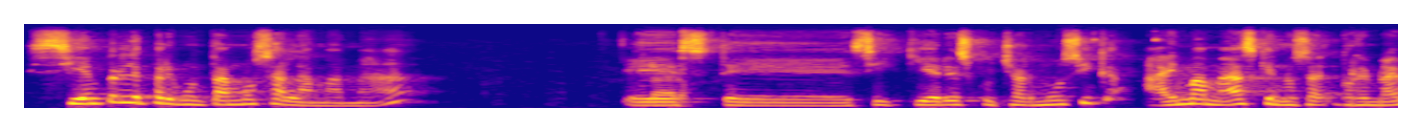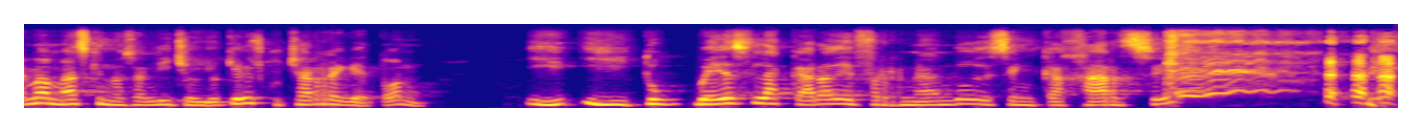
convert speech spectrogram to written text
Siempre le preguntamos a la mamá Claro. este, si quiere escuchar música. Hay mamás que nos, por ejemplo, hay mamás que nos han dicho, yo quiero escuchar reggaetón. Y, y tú ves la cara de Fernando desencajarse.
